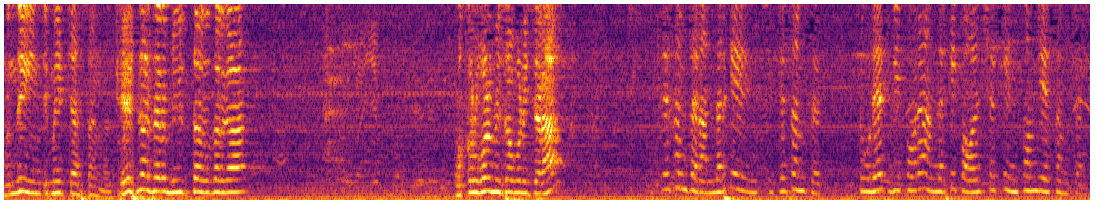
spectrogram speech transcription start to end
ముందే ఇంటిమేట్ చేస్తాం కదా. చేసినా సరే మిగులుతారు తొందరగా? ఒక్కరు కూడా మిస్ అవ్వకుండా ఇచ్చారా? ఇచ్చేసాం సార్ అందరికీ ఇచ్చేసాం సార్. టూ డేస్ బిఫోర్ అందరికీ కాల్ చేసి ఇన్ఫార్మ్ చేశాం సార్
